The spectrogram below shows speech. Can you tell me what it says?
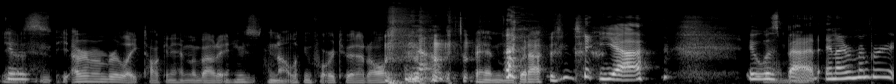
Yeah, was- he, I remember like talking to him about it, and he was not looking forward to it at all. no and look what happened. yeah it was Oh, man. bad and i remember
